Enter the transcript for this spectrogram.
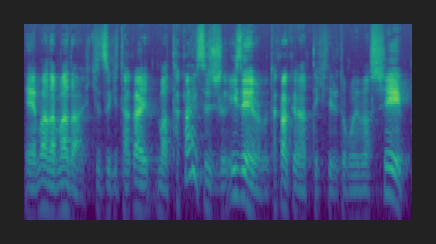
えまだまだ引き続き高い、まあ、高い数字以前よりも高くなってきていると思いますし、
